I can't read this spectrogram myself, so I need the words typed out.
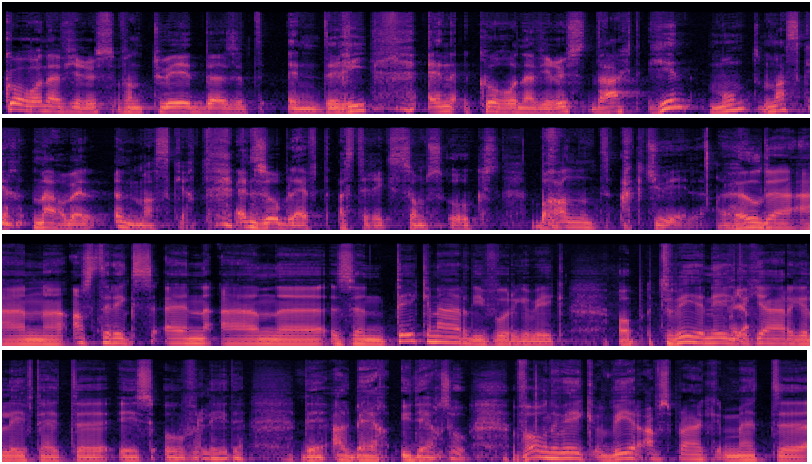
coronavirus van 2003. En coronavirus draagt geen mondmasker, maar wel een masker. En zo blijft Asterix soms ook brandend actueel. Hulde aan eh, Asterix en aan uh, zijn tekenaar die vorige week op 92-jarige leeftijd uh, is overleden. De Albert Uderzo. Volgende week weer afspraak met uh,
